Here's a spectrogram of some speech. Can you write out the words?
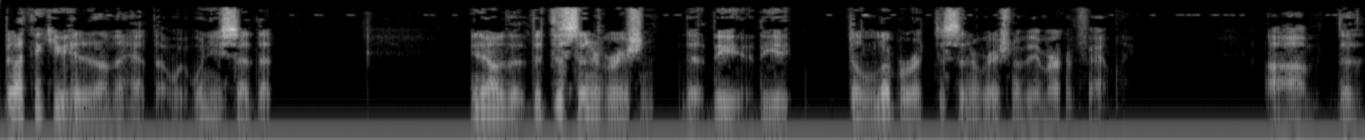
but I think you hit it on the head though when you said that. You know the the disintegration, the the the deliberate disintegration of the American family, um, the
